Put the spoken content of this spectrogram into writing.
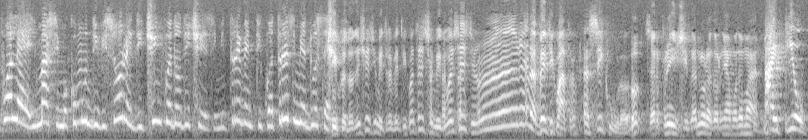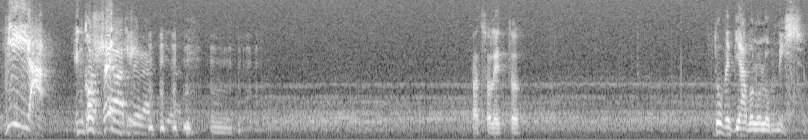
Qual è il massimo comune divisore di 5 dodicesimi, 3 ventiquattresimi e 2 sesti? 5 dodicesimi, 3 ventiquattresimi, 2 sesti, eh, 24. È sicuro? Sor Principe, allora torniamo domani. Mai più, via! Incoscienti! Fazzoletto. Dove diavolo l'ho messo?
